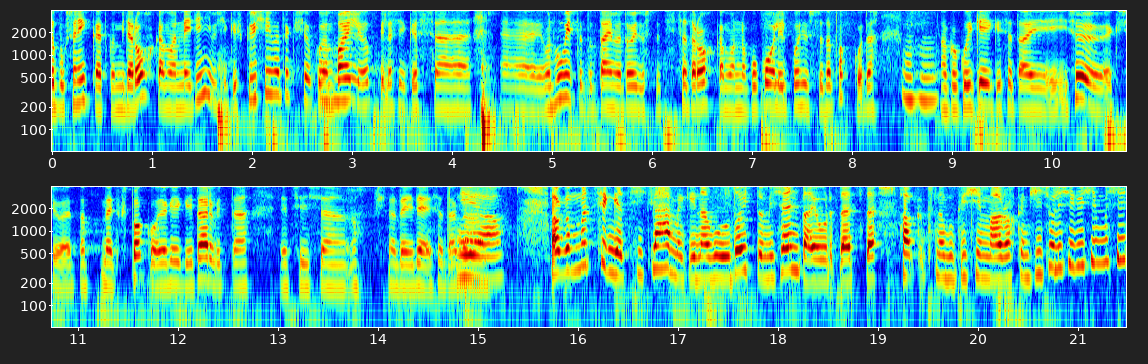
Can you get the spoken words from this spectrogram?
lõpuks on ikka, et kui mida rohkem on neid inimesi, kes küsivad, eks ju, kui on mhm. palju õpilasi, kes äh, on huvitatud taimetoidust, et siis seda rohkem on nagu koolil põhjust seda pakkuda mm. -hmm. aga kui keegi seda ei söö, eks ju, et nad näiteks pakuvad ja keegi ei tarvita, et siis äh, noh, siis nad ei tee seda ka. aga mõtlesingi, et siis lähemegi nagu toitumise enda juurde, et hakkaks nagu küsima rohkem sisulisi küsimusi.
